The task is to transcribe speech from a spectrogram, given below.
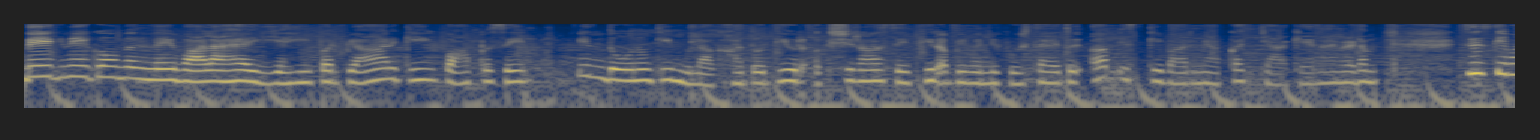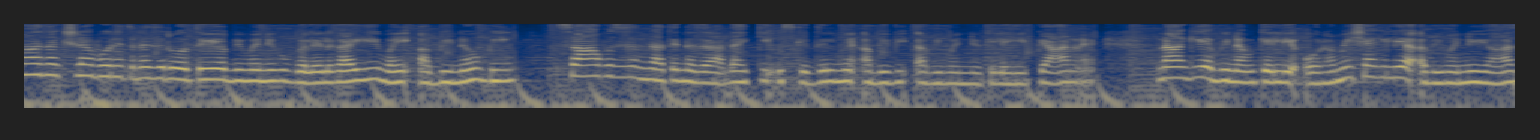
देखने को मिलने वाला है, यहीं पर प्यार की वापस इन दोनों की मुलाकात होती है और अक्षरा से फिर अभिमन्यु पूछता है तो अब इसके बारे में आपका क्या कहना है मैडम? जिसके बाद अक्षरा बुरी तरह से रोते हुए अभिमन्यु को गले लगाएगी वहीं अभिनव भी साफ़ उसे समझाते नज़र आता है कि उसके दिल में अभी भी अभिमन्यु के लिए ही प्यार है, ना कि अभिनव के लिए और हमेशा के लिए। अभिमन्यु यहाँ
